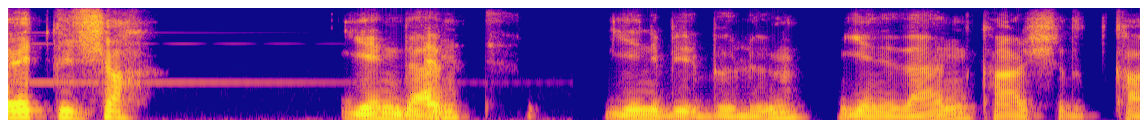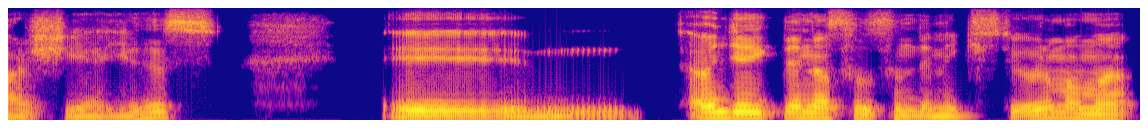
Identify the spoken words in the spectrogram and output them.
Evet Gülşah, yeniden Evet, yeni bir bölüm, yeniden karşı karşıyayız. Ee, öncelikle nasılsın demek istiyorum ama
